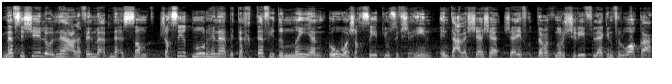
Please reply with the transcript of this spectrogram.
نفس الشيء اللي قلناه على فيلم أبناء الصمت شخصية نور هنا بتختفي ضمنيا جوه شخصية يوسف شاهين. انت على الشاشة شايف قدامك نور الشريف لكن في الواقع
